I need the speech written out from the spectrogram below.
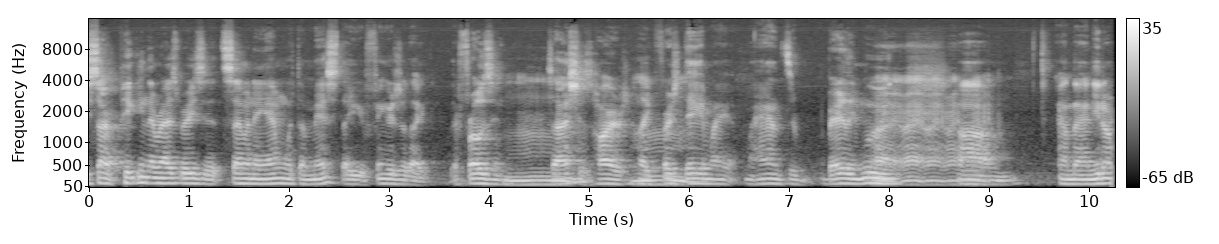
you start picking the raspberries at seven a.m. with the mist that your fingers are like they're frozen. So that's just hard. Like first day, my my hands are barely moving. Right, right, right, right. right. Um, and then you don't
